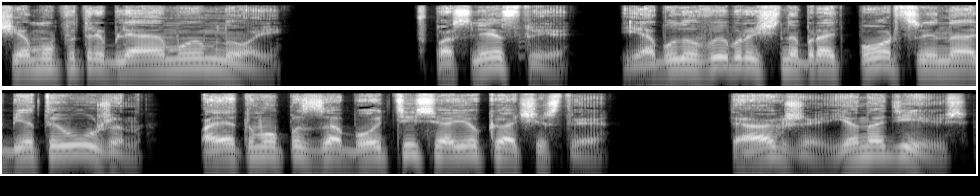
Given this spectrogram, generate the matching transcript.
чем употребляемую мной. Впоследствии я буду выборочно брать порции на обед и ужин, поэтому позаботьтесь о ее качестве. Также я надеюсь,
